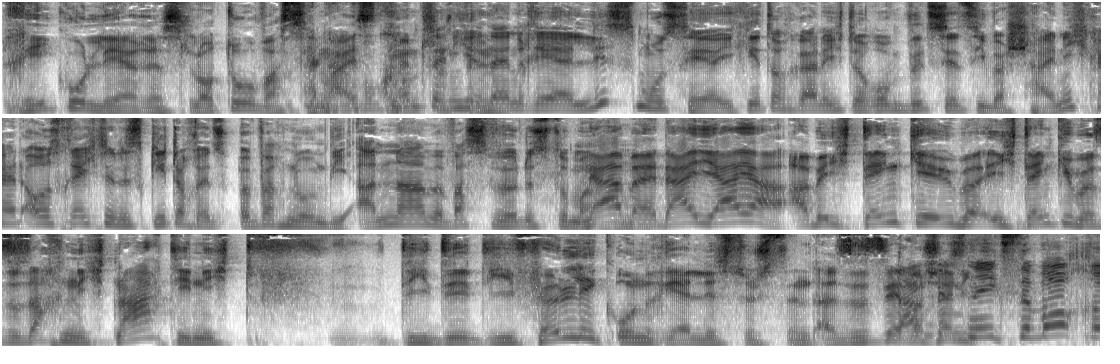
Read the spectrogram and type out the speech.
reguläres Lotto, was die meisten wo kommt Menschen denn hier dein Realismus her? Ich geht doch gar nicht darum, willst du jetzt die Wahrscheinlichkeit ausrechnen? Es geht doch jetzt einfach nur um die Annahme. Was würdest du machen? Na, aber da, ja, ja, aber ich denke über, ich denke über so Sachen nicht nach, die nicht, die, die, die völlig unrealistisch sind. Also es ist ja Dann bis wahrscheinlich nächste Woche.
